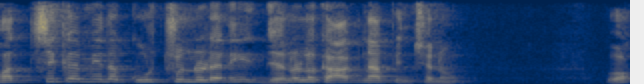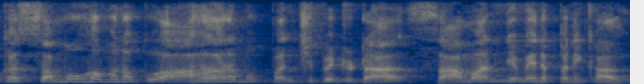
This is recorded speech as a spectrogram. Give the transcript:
పచ్చిక మీద కూర్చుండుడని జనులకు ఆజ్ఞాపించను. ఒక సమూహమునకు ఆహారము పంచిపెట్టుట సామాన్యమైన పని కాదు.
